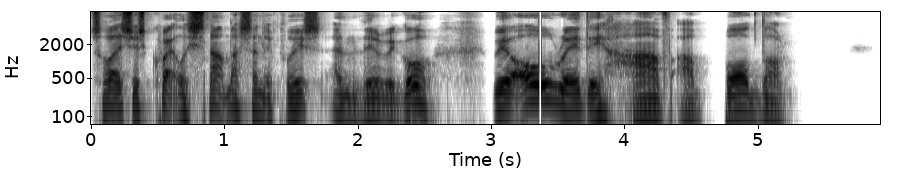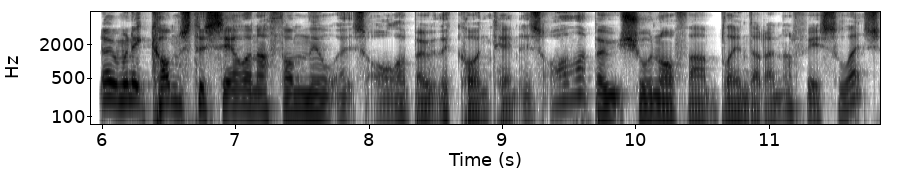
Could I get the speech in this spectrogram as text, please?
So let's just quickly snap this into place, and there we go. We already have a border. Now, when it comes to selling a thumbnail, it's all about the content. It's all about showing off that Blender interface. So let's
